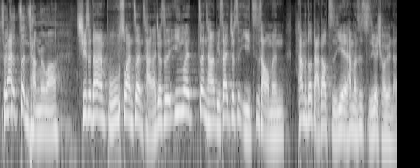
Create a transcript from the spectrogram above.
所以这正常的吗？其实当然不算正常啊，就是因为正常的比赛就是以至少我们他们都打到职业，他们是职业球员了。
